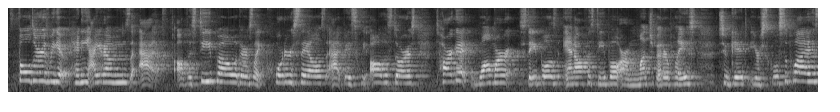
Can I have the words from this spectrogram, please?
Folders, we get penny items at Office Depot. There's like quarter sales at basically all the stores. Target, Walmart, Staples, and Office Depot are a much better place to get your school supplies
